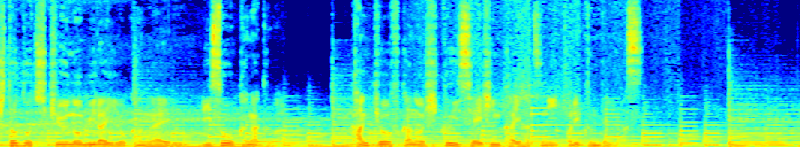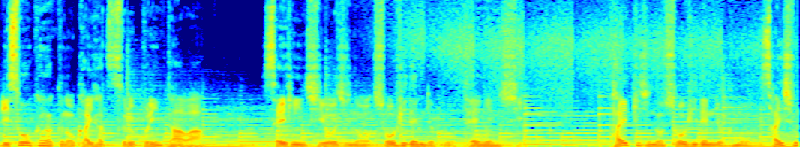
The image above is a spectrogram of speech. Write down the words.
人と地球の未来を考える理想科学は環境負荷の低い製品開発に取り組んでいます。理想科学の開発するプリンターは製品使用時の消費電力を低減し待機時の消費電力も最小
